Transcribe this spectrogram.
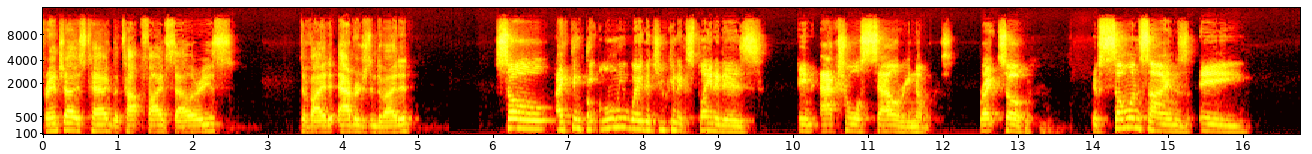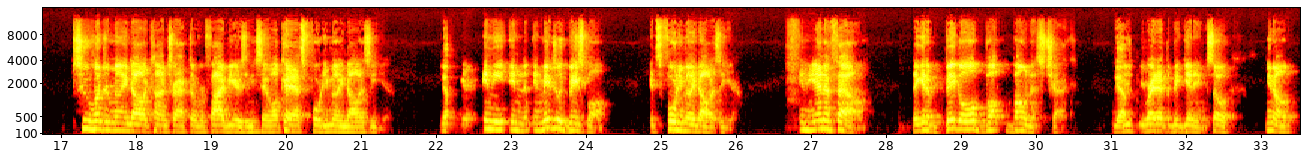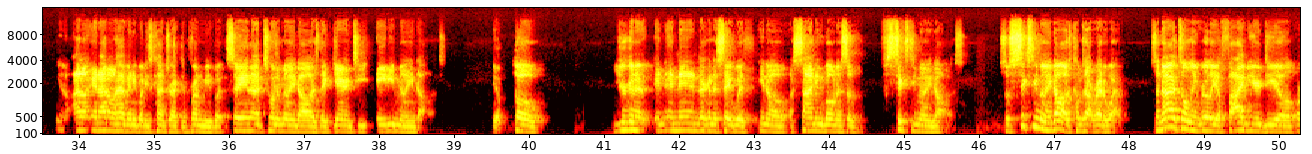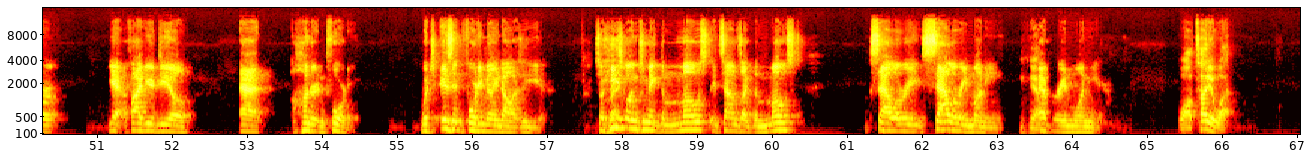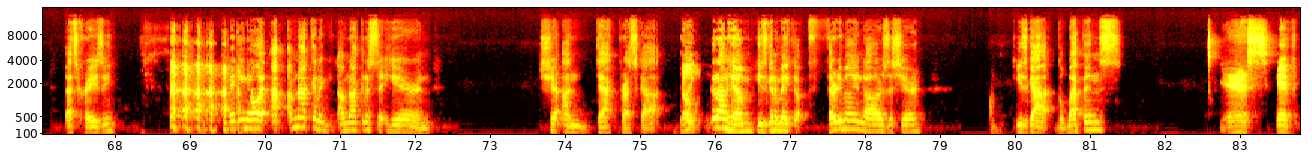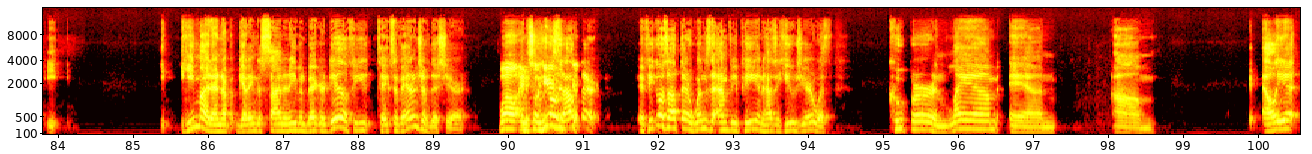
franchise tag the top five salaries divided, averaged and divided? So I think the only way that you can explain it is in actual salary numbers, right? So if someone signs a $200 million contract over five years and you say, well, okay, that's $40 million a year. Yep. In the in in Major League Baseball, it's $40 million a year. In the NFL, they get a big old bo- bonus check. Yep. Right at the beginning. So, you know, you know, I don't, and I don't have anybody's contract in front of me, but saying that two hundred million dollars, they guarantee eighty million dollars. Yep. So you're gonna, and, and then they're gonna say with you know a signing bonus of sixty million dollars. So sixty million dollars comes out right away. So now it's only really a five year deal, or yeah, a five year deal at one hundred and forty, which isn't forty million dollars a year. So he's Right. going to make the most. It sounds like the most salary salary money Yeah. ever in one year. Well, I'll tell you what. That's crazy. And you know what? I, I'm not gonna. I'm not gonna sit here and shit on Dak Prescott. Like, good on him. He's gonna make thirty million dollars this year. He's got the weapons. yes. If he, he- might end up getting to sign an even bigger deal if he takes advantage of this year. Well, and so he here's out there. If he goes out there, wins the MVP, and has a huge year with Cooper and Lamb and um, Elliott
